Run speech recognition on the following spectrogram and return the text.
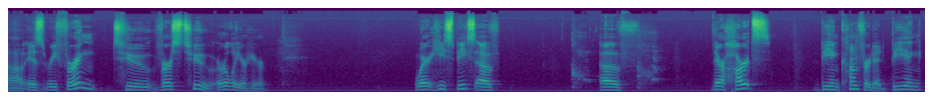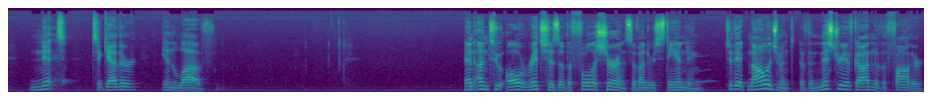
uh, is referring to verse 2 earlier here, where he speaks of, of their hearts being comforted, being knit together in love. And unto all riches of the full assurance of understanding, to the acknowledgement of the mystery of God and of the Father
